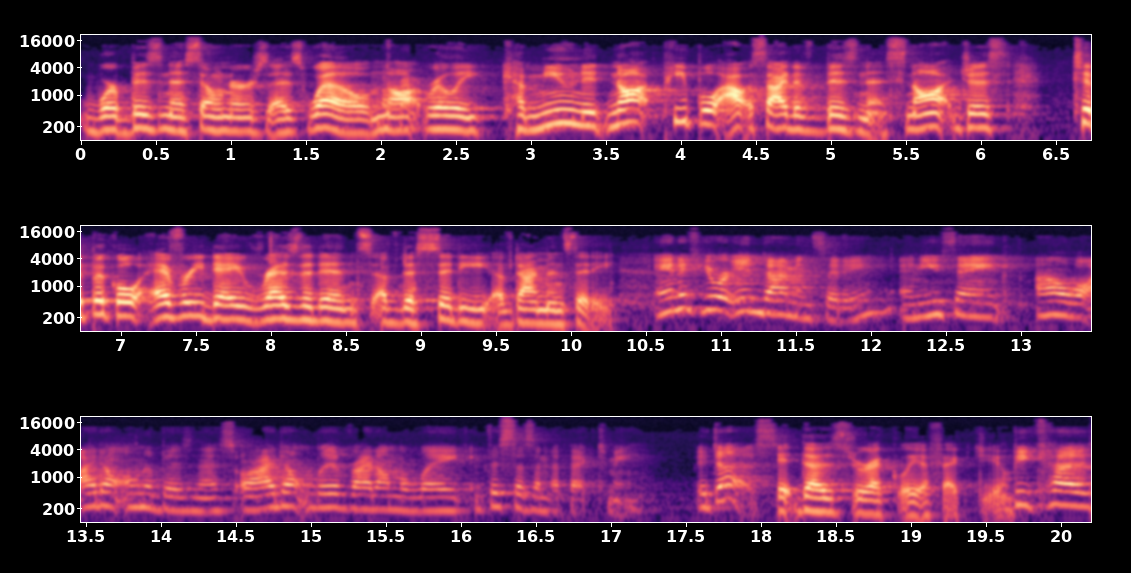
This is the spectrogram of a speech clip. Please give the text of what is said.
were business owners as well, not really community, not people outside of business, not just typical everyday residents of the city of Diamond City. And if you're in Diamond City and you think, oh, well, I don't own a business or I don't live right on the lake, this doesn't affect me. It does. It does directly affect you. because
